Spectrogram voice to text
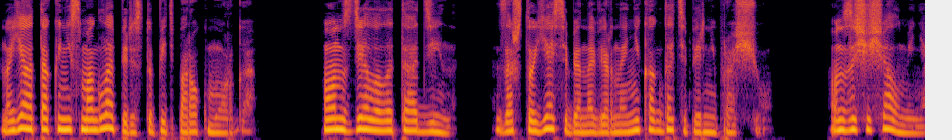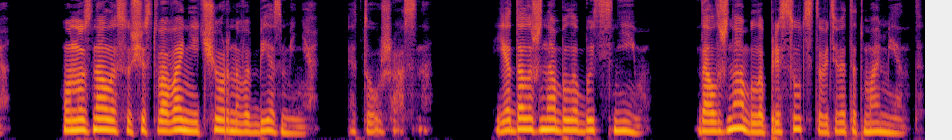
но я так и не смогла переступить порог морга. Он сделал это один, за что я себя, наверное, никогда теперь не прощу. Он защищал меня. Он узнал о существовании черного без меня. Это ужасно. Я должна была быть с ним, должна была присутствовать в этот момент.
